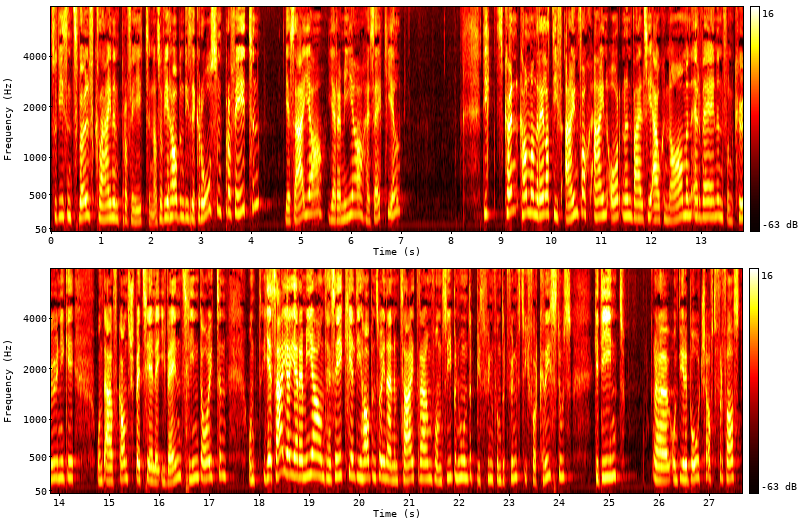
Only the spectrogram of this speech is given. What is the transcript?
zu diesen zwölf kleinen Propheten. Also wir haben diese großen Propheten, Jesaja, Jeremia, Hesekiel. Die können, kann man relativ einfach einordnen, weil sie auch Namen erwähnen von Könige und auf ganz spezielle Events hindeuten. Und Jesaja, Jeremia und Hesekiel, die haben so in einem Zeitraum von 700 bis 550 vor Christus gedient äh, und ihre Botschaft verfasst.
